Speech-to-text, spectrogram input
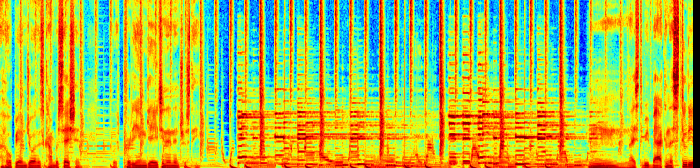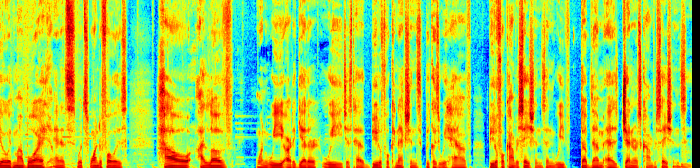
I hope you're enjoying this conversation. It was pretty engaging and interesting. Nice to be back in the studio with my boy. Yep. And it's what's wonderful is how I love when we are together, we just have beautiful connections because we have beautiful conversations and we've dubbed them as generous conversations. Mm.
